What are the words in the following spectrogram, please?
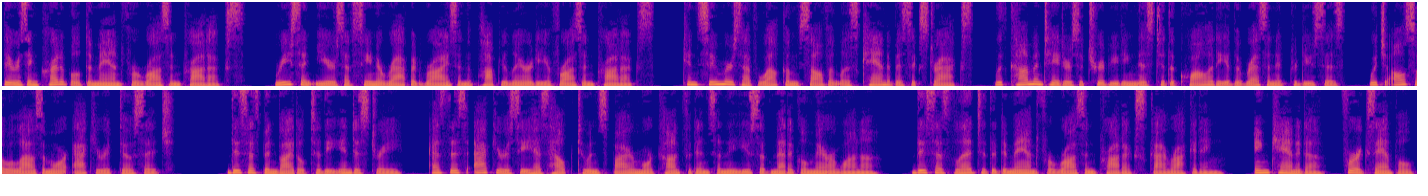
There is incredible demand for rosin products. Recent years have seen a rapid rise in the popularity of rosin products. Consumers have welcomed solventless cannabis extracts, with commentators attributing this to the quality of the resin it produces, which also allows a more accurate dosage. This has been vital to the industry, as this accuracy has helped to inspire more confidence in the use of medical marijuana. This has led to the demand for rosin products skyrocketing. In Canada, for example,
